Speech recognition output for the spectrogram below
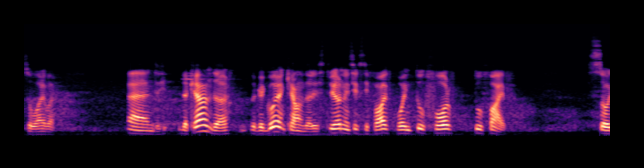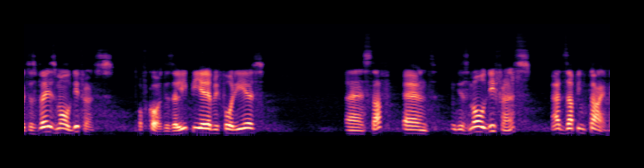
So whatever. And the calendar, the Gregorian calendar, is 365.2425. So it's a very small difference. Of course, there's a leap year every four years and stuff, and the small difference adds up in time.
